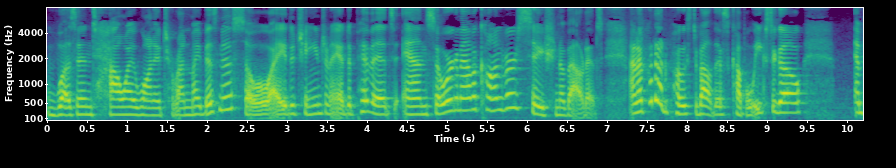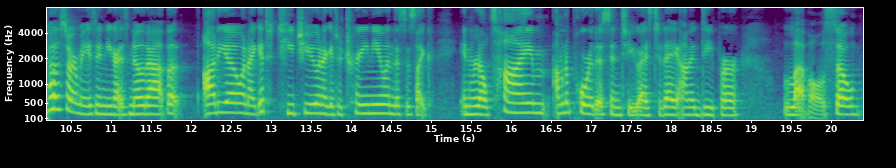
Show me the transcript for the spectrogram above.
wasn't how I wanted to run my business. So I had to change and I had to pivot. And so we're going to have a conversation about it. And I put out a post about this a couple weeks ago. And posts are amazing. You guys know that. But audio and I get to teach you and I get to train you. And this is like in real time. I'm going to pour this into you guys today on a deeper level. So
